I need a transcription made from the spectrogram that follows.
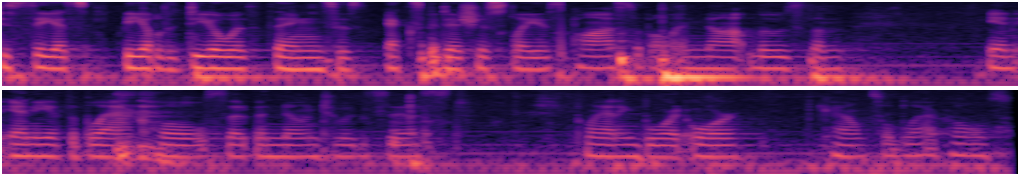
to see us be able to deal with things as expeditiously as possible and not lose them in any of the black holes that have been known to exist, planning board or council black holes.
